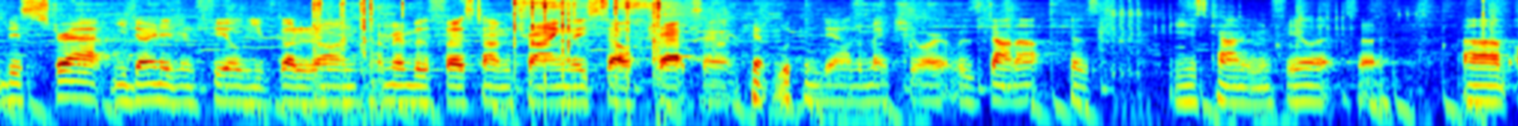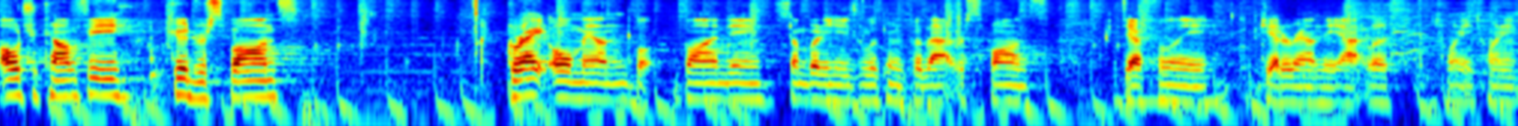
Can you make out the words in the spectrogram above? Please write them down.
this strap, you don't even feel you've got it on. I remember the first time trying these stealth straps, I kept looking down to make sure it was done up because you just can't even feel it. So um, ultra comfy, good response, great all mountain binding. Somebody who's looking for that response, definitely get around the Atlas 2020.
